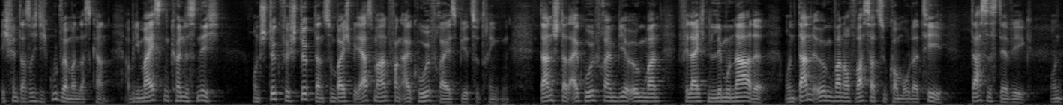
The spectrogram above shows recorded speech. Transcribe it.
Ich finde das richtig gut, wenn man das kann. Aber die meisten können es nicht. Und Stück für Stück dann zum Beispiel erstmal anfangen, alkoholfreies Bier zu trinken dann statt alkoholfreiem Bier irgendwann vielleicht eine Limonade und dann irgendwann auf Wasser zu kommen oder Tee. Das ist der Weg. Und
